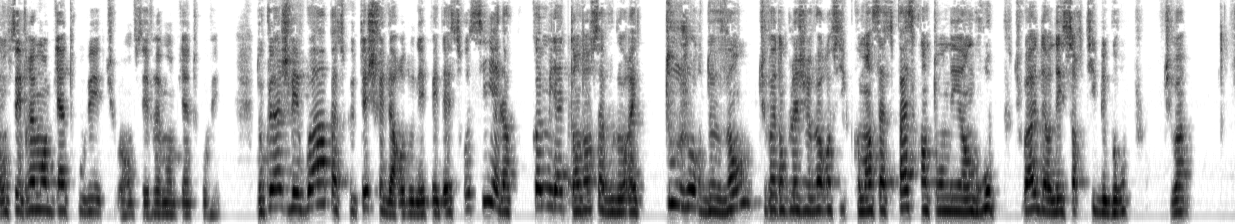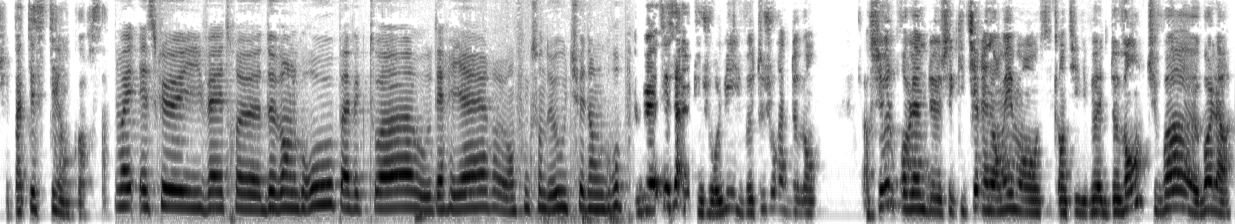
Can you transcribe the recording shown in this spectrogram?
on s'est vraiment bien trouvé, tu vois, on s'est vraiment bien trouvé. Donc là, je vais voir parce que tu sais, je fais de la randonnée pédestre aussi. Alors, comme il a tendance à vouloir être toujours devant, tu vois, donc là, je vais voir aussi comment ça se passe quand on est en groupe, tu vois, dans des sorties de groupe, tu vois. Je n'ai pas testé encore ça. Ouais, est-ce qu'il va être euh, devant le groupe, avec toi ou derrière, euh, en fonction de où tu es dans le groupe? Ben, C'est ça, toujours lui, il veut toujours être devant. Alors, si vous le problème de, c'est qu'il tire énormément quand il veut être devant, tu vois, euh, voilà.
